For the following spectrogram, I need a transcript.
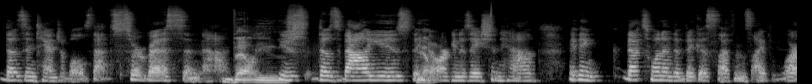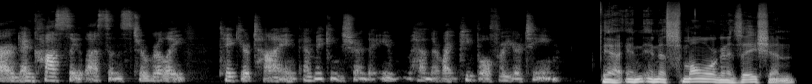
those intangibles, that service and that values, those values that your organization have. I think that's one of the biggest lessons I've learned and costly lessons to really take your time and making sure that you have the right people for your team. Yeah, and in a small organization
